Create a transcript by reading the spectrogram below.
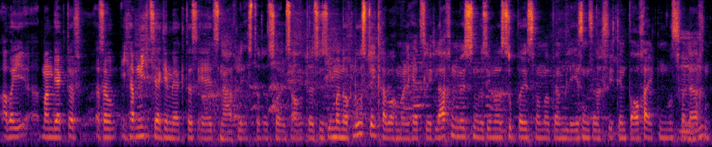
Aber man merkt, auf- also ich habe nicht sehr gemerkt, dass er jetzt nachlässt oder so als Autor. Es ist immer noch lustig, habe auch mal herzlich lachen müssen, was immer super ist, wenn man beim Lesen sich den Bauch halten muss vor Lachen.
